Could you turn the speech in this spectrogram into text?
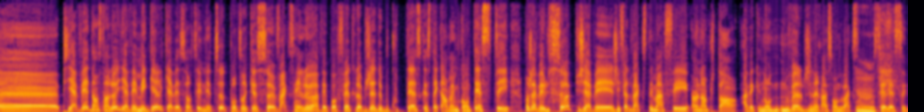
Euh, puis il y avait, dans ce temps-là, il y avait McGill qui avait sorti une étude pour dire que ce vaccin-là avait pas fait l'objet de beaucoup de tests, que c'était quand même contesté. Moi, j'avais lu ça, puis j'avais, j'ai fait vacciner ma fille un an plus tard avec une autre nouvelle génération de vaccins au CLSC.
